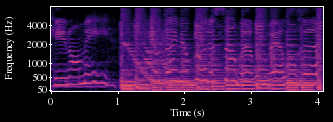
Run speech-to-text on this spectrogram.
Stop picking on me. Eu dei meu coração a um belo rapaz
